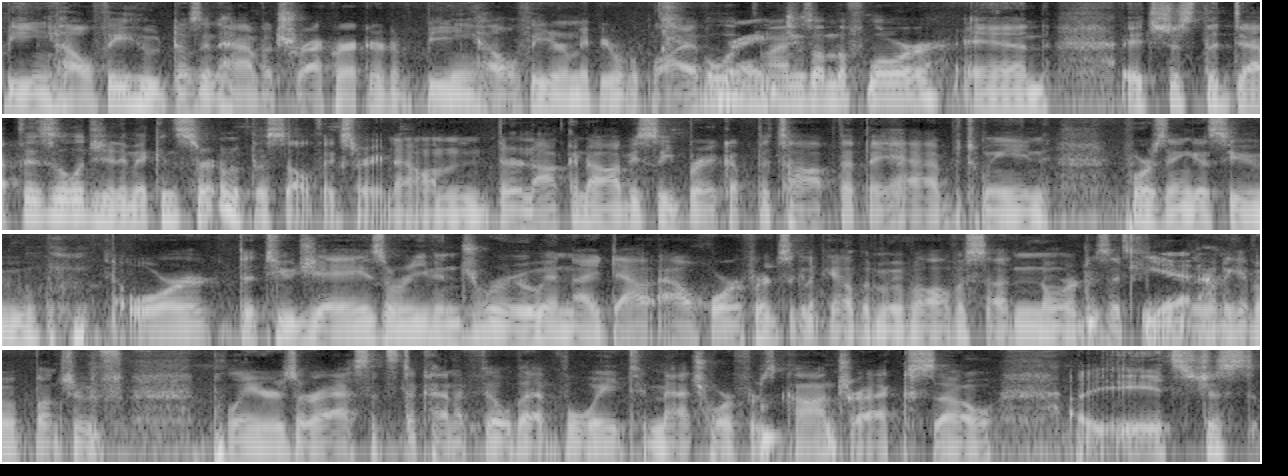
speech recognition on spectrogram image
being healthy, who doesn't have a track record of being healthy or maybe reliable right. at times on the floor. And it's just the depth is a legitimate concern with the Celtics right now, and they're not going to obviously break up the top that they have between Porzingis, who or the two Jays, or even Jrue, And I doubt Al Horford's going to be able to move all of a sudden, or does it yeah. want to give a bunch of players or assets to kind of fill that void to match Horford's contract? So it's just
